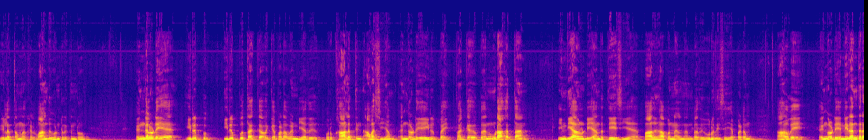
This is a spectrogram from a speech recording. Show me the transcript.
ஈழத்தமிழர்கள் வாழ்ந்து கொண்டிருக்கின்றோம். எங்களுடைய இருப்பு இருப்பு தக்க வைக்கப்பட வேண்டியது ஒரு காலத்தின் அவசியம். எங்களுடைய இருப்பை தக்க வைப்பதன் ஊடாகத்தான் இந்தியாவினுடைய அந்த தேசிய பாதுகாப்பு நலன் என்பது உறுதி செய்யப்படும். ஆகவே எங்களுடைய நிரந்தர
